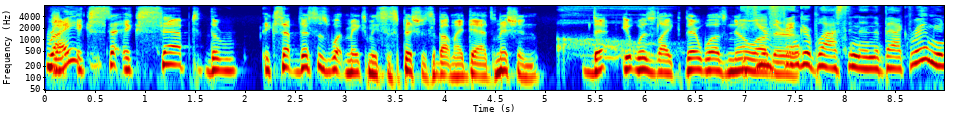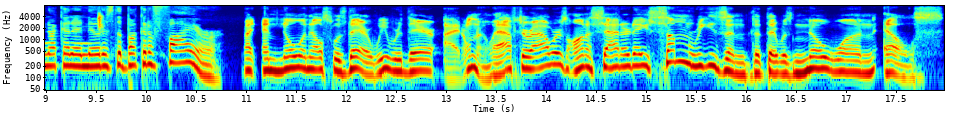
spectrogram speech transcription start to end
right. right? Except, except the, except this is what makes me suspicious about my dad's mission. That it was like there was no if you're other, finger blasting in the back room, you're not going to notice the bucket of fire." right. And no one else was there. We were there, I don't know, after hours on a Saturday, some reason that there was no one else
